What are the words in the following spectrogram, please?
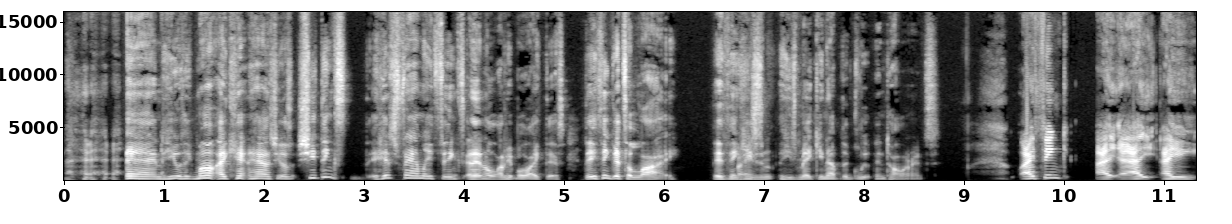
And he was like, "Mom, I can't have." This. She goes, "She thinks his family thinks, and I know a lot of people like this. They think it's a lie. They think Right. he's he's making up the gluten intolerance." i think I, I i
